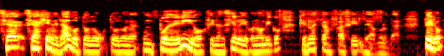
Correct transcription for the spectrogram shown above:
se ha, generado todo, todo un poderío financiero y económico que no es tan fácil de abordar. Pero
